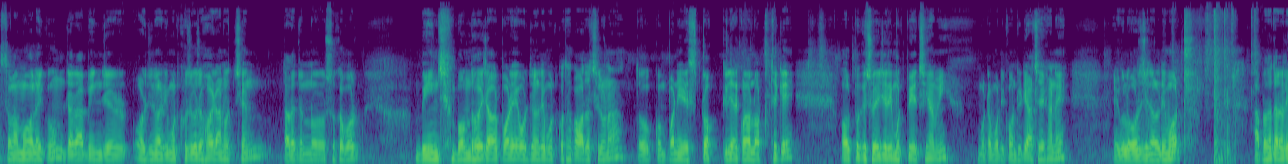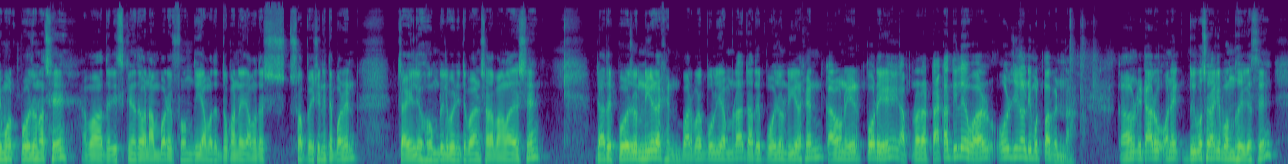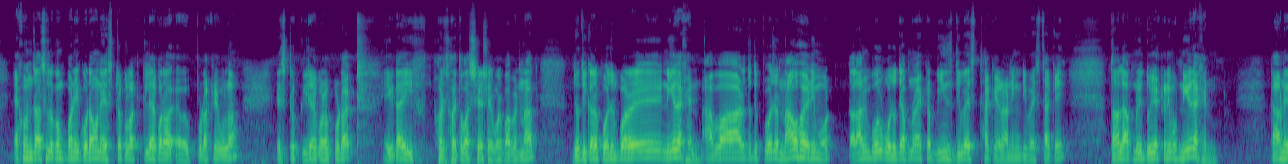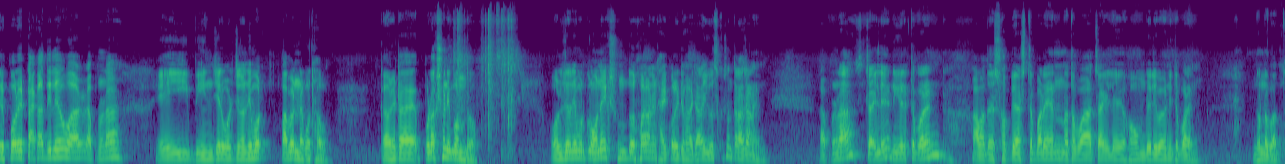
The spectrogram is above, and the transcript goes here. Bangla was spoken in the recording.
আসসালামু আলাইকুম। যারা বিঞ্জের অরিজিনাল রিমোট খুঁজে খুঁজে হয়রান হচ্ছেন, তাদের জন্য সুখবর। বিঞ্জ বন্ধ হয়ে যাওয়ার পরে অরিজিনাল রিমোট কোথাও পাওয়া যাচ্ছিল না। তো কোম্পানির স্টক ক্লিয়ার করা লট থেকে অল্প কিছু এই যে রিমোট পেয়েছি আমি। মোটামুটি কোয়ান্টিটি আছে এখানে। এগুলো অরিজিনাল রিমোট আপনাদের যারা রিমোট প্রয়োজন আছে, আমাদের স্ক্রিনে দেওয়া নাম্বারে ফোন দিয়ে আমাদের দোকানে, আমাদের শপে এসে নিতে পারেন। চাইলে হোম ডেলিভারি নিতে পারেন সারা বাংলাদেশে। যাদের প্রয়োজন নিয়ে রাখেন, বারবার বলি আমরা, যাদের প্রয়োজন নিয়ে রাখেন, কারণ এরপরে আপনারা টাকা দিলেও আর অরিজিনাল রিমোট পাবেন না। কারণ এটা আরও অনেক দুই বছর আগে বন্ধ হয়ে গেছে। এখন যা ছিল কোম্পানি গোডাউনে স্টক লট ক্লিয়ার করা প্রোডাক্ট এগুলো স্টক ক্লিয়ার করা প্রোডাক্ট এইটাই হয়তো বা শেষ, এরপর পাবেন না যদি কারও প্রয়োজন পড়ে, নিয়ে রাখেন। আবার যদি প্রয়োজন নাও হয় রিমোট তাহলে আমি বলব, যদি আপনার একটা বিঞ্জ ডিভাইস থাকে রানিং ডিভাইস থাকে, তাহলে আপনি দুই একটা রিমোট নিয়ে রাখেন। কারণ এরপরে টাকা দিলেও আর আপনারা এই বিঞ্জের অরিজিনাল রিমোট পাবেন না কোথাও। কারণ এটা প্রোডাকশনই বন্ধ। অরিজিনাল রিমোটগুলো অনেক সুন্দর হয়, অনেক হাই কোয়ালিটি হয়, যারা ইউজ করছেন তারা জানেন। আপনারা চাইলে নিয়ে রাখতে পারেন, আমাদের শপে আসতে পারেন, অথবা চাইলে হোম ডেলিভারি নিতে পারেন। ধন্যবাদ।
